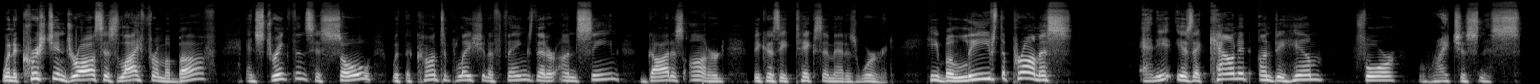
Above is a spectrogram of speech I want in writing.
When a Christian draws his life from above and strengthens his soul with the contemplation of things that are unseen, God is honored because he takes him at his word. He believes the promise, and it is accounted unto him for righteousness.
